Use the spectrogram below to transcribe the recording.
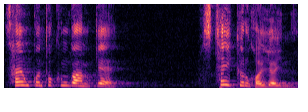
사용권 토큰과 함께 stake로 걸려 있는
